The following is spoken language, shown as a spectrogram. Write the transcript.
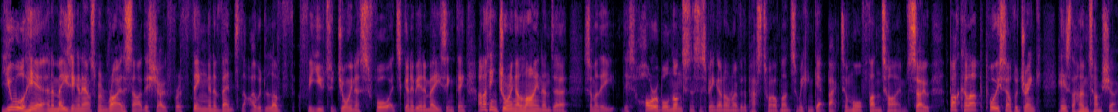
You will hear an amazing announcement right at the start of this show for a thing, an event that I would love for you to join us for. It's going to be an amazing thing, and I think drawing a line under some of the this horrible nonsense that's been going on over the past twelve months, and we can get back to more fun times. So buckle up, pour yourself a drink. Here's the Home Time Show.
